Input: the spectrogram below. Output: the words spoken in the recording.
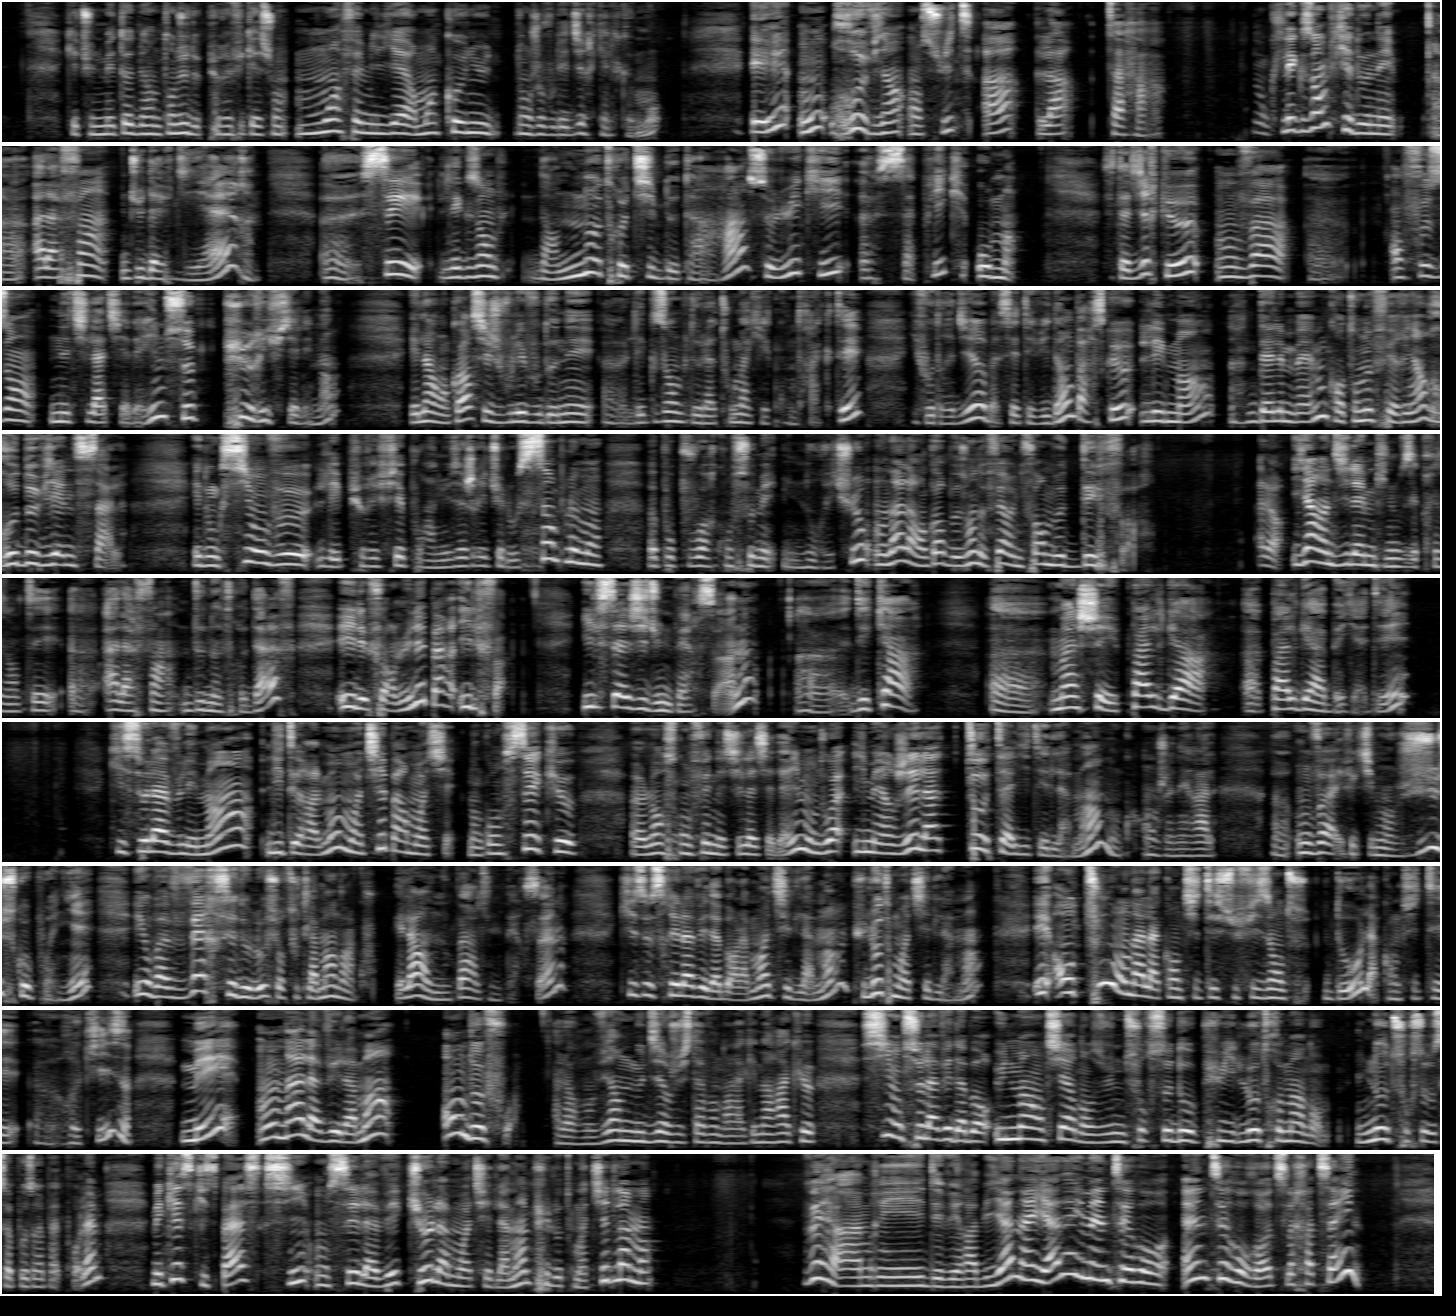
qui est une méthode bien entendu de purification moins familière, moins connue, dont je voulais dire quelques mots, et on revient ensuite à la tahara. Donc l'exemple qui est donné euh, à la fin du DAF d'hier, euh, c'est l'exemple d'un autre type de tahara, celui qui euh, s'applique aux mains. C'est-à-dire que on va en faisant Netilat Yadahim, se purifier les mains. Et là encore, si je voulais vous donner euh, l'exemple de la Touma qui est contractée, il faudrait dire, bah, c'est évident parce que les mains d'elles-mêmes, quand on ne fait rien, redeviennent sales. Et donc si on veut les purifier pour un usage rituel ou simplement euh, pour pouvoir consommer une nourriture, on a là encore besoin de faire une forme d'effort. Alors, il y a un dilemme qui nous est présenté euh, à la fin de notre DAF, et il est formulé par Ilfa. Il s'agit d'une personne, des cas euh, Maché Palga euh, Palga Beyade, qui se lave les mains littéralement moitié par moitié. Donc on sait que euh, lorsqu'on fait Netilat on doit immerger la totalité de la main. Donc en général, on va effectivement jusqu'au poignet et on va verser de l'eau sur toute la main d'un coup. Et là, on nous parle d'une personne qui se serait lavé d'abord la moitié de la main, puis l'autre moitié de la main. Et en tout, on a la quantité suffisante d'eau, la quantité requise, mais on a lavé la main en deux fois. Alors on vient de nous dire juste avant dans la Gemara que si on se lavait d'abord une main entière dans une source d'eau, puis l'autre main dans une autre source d'eau, ça poserait pas de problème. Mais qu'est-ce qui se passe si on s'est lavé que la moitié de la main, puis l'autre moitié de la main?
